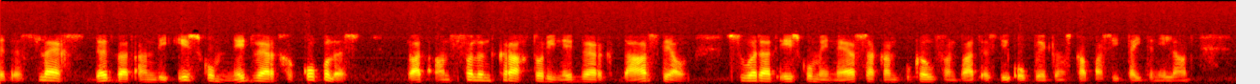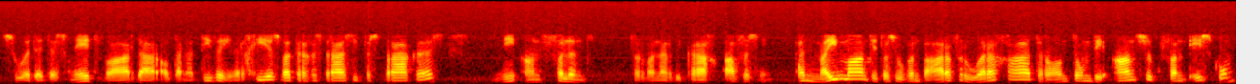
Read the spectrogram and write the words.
Dit is slegs dit wat aan die Eskom netwerk gekoppel is wat aanvullend krag tot die netwerk daarstel sodat Eskom en Nersa kan boekhou van wat is die opwekkingskapasiteit in die land. So dit is net waar daar alternatiewe energie is wat registrasie ter sprake is, nie aanvullend vir wanneer die krag af is nie. In Mei maand het ons openbare verhore gehad rondom die aansoek van Eskom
